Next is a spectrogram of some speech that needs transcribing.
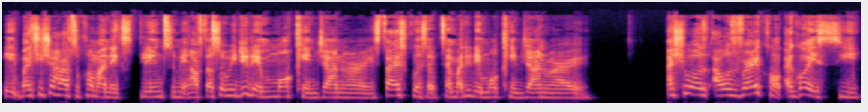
it- my teacher had to come and explain to me after. So we did a mock in January. Started school in September. I did a mock in January, and she was. I was very. I got a C.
